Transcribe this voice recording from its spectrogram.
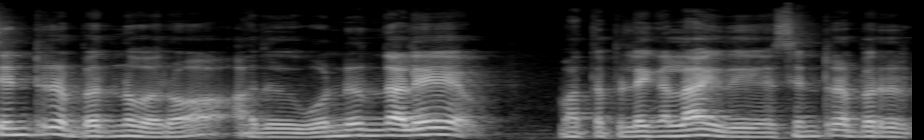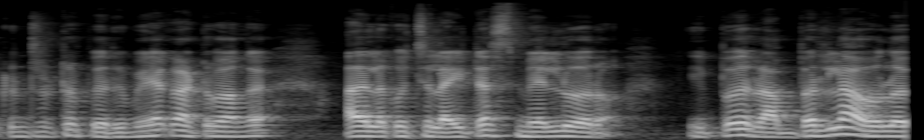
சென்ட் ரப்பர்னு வரும். அது ஒன்று இருந்தாலே மற்ற பிள்ளைங்கள்லாம் இது சென்ட் ரப்பர் இருக்குன்னு சொல்லிட்டு பெருமையாக காட்டுவாங்க. அதில் கொஞ்சம் லைட்டாக ஸ்மெல் வரும். இப்போ ரப்பரில் அவ்வளோ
